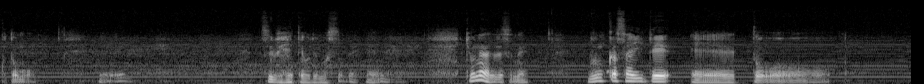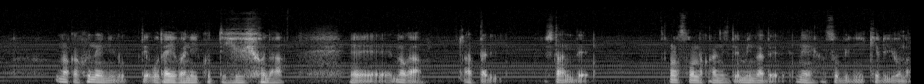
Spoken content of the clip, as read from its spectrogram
ことも、えー、つぶやいておりますので、えー、去年はですね、文化祭で、え、っと、なんか船に乗ってお台場に行くっていうような、え、のがあったりしたんで、まあ、そんな感じでみんなでね、遊びに行けるような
